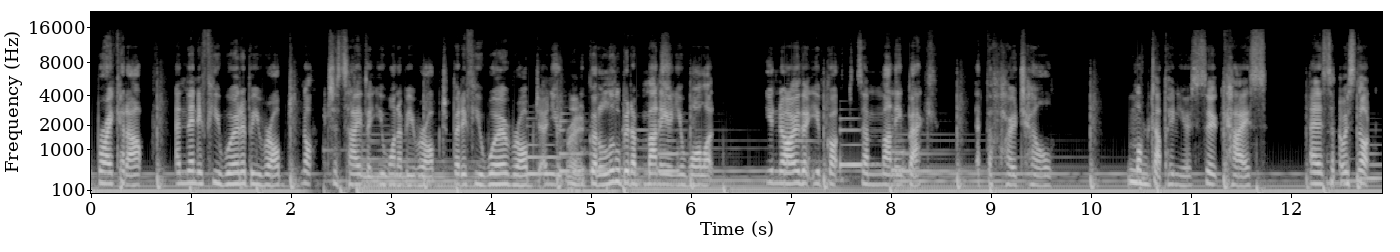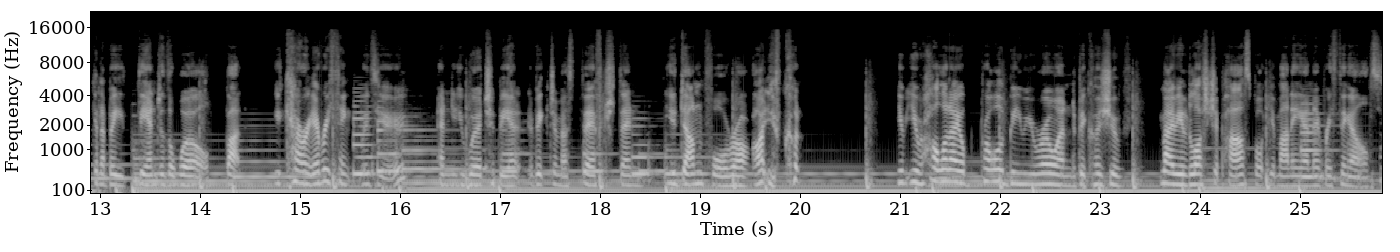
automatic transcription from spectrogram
break it up. And then if you were to be robbed, not to say that you want to be robbed, but if you were robbed and you, have got a little bit of money in your wallet, you know that you've got some money back at the hotel mm. locked up in your suitcase. And so it's not going to be the end of the world, but you carry everything with you and you were to be a, victim of theft, then you're done for, right? You've got your, your holiday will probably be ruined because you've maybe lost your passport, your money, and everything else.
